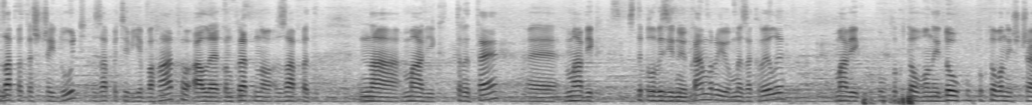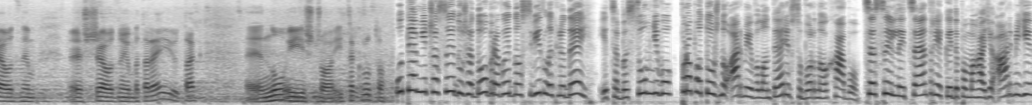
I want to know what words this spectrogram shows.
Запити ще йдуть, запитів є багато, але конкретно запит на Mavic 3T, е, Mavic з тепловізійною камерою ми закрили. Mavic укомплектований, доукомплектований ще одним, е, ще одною батареєю. Так? Е, Ну і що? І це круто. У темні часи дуже добре видно світлих людей, і це без сумніву про потужну армію волонтерів соборного хабу. Це сильний центр, який допомагає армії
